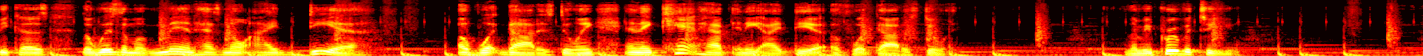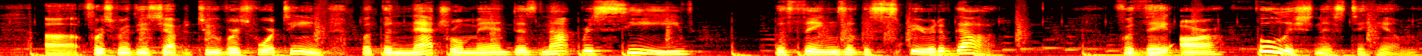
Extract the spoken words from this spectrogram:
because the wisdom of men has no idea of what God is doing and they can't have any idea of what God is doing. Let me prove it to you. Uh, 1 Corinthians chapter 2 verse 14, but the natural man does not receive the things of the spirit of God, for they are foolishness to him,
